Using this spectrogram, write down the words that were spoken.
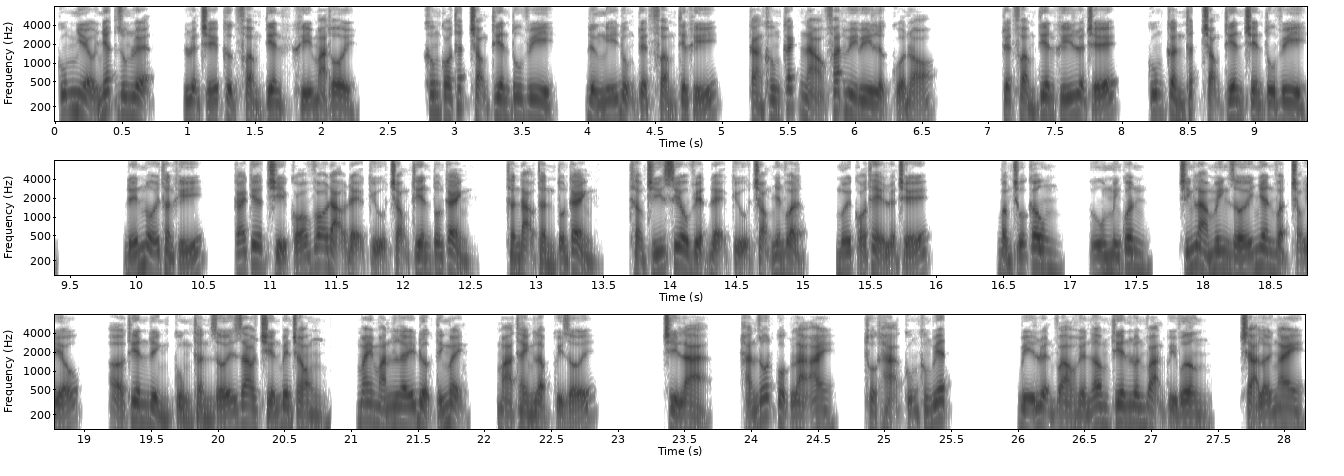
cũng nhiều nhất dung luyện luyện chế cực phẩm tiên khí mà thôi. Không có thất trọng tiên tu vi, đừng nghĩ đụng tuyệt phẩm tiên khí, càng không cách nào phát huy uy lực của nó. Tuyệt phẩm tiên khí luyện chế, cũng cần thất trọng tiên trên tu vi. Đến nội thần khí, cái tiết chỉ có võ đạo đệ cựu trọng tiên tôn cảnh, thần đạo thần tôn cảnh, thậm chí siêu việt đệ cựu trọng nhân vật mới có thể luyện chế. Bẩm chúa công, u minh quân, chính là minh giới nhân vật trọng yếu, ở thiên đình cùng thần giới giao chiến bên trong, may mắn lấy được tính mệnh mà thành lập quỷ giới. Chỉ là, hắn rốt cuộc là ai, thuộc hạ cũng không biết. Bị luyện vào huyền âm thiên luân vạn quỷ vương, trả lời ngay,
